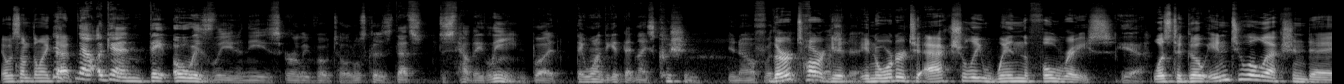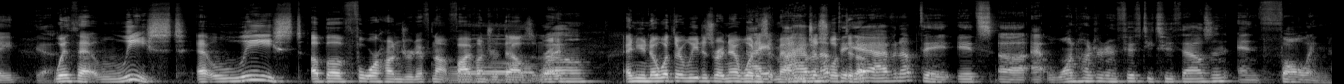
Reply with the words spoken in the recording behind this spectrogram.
It was something like Yeah. that. Now again, they always lead in these early vote totals because that's just how they lean. But they wanted to get that nice cushion, you know, for Their the, target, Day. in order to actually win the full race, Yeah. was to go into election day Yeah. with at least, at least above four hundred, if not five hundred thousand, right? well- And you know what their lead is right now? What is I- it, Matt? I You just looked update. it up. Yeah, I have an update. It's uh, at one hundred and fifty-two thousand and falling,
